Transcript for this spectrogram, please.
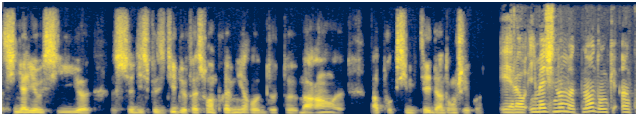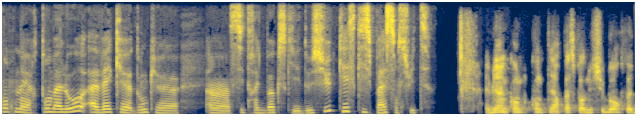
signaler aussi ce dispositif de façon à prévenir d'autres marins à proximité d'un danger. Et alors, imaginons maintenant donc un conteneur tombe à l'eau avec donc un C-Track Box qui est dessus. Qu'est-ce qui se passe ensuite? Eh bien, quand le conteneur passe par-dessus bord en fait,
